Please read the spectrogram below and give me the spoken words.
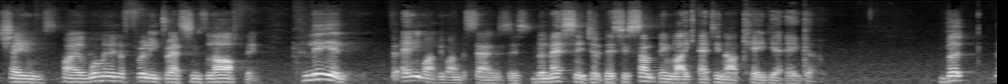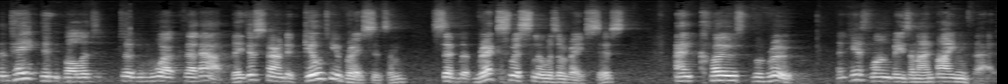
chains by a woman in a frilly dress who's laughing. Clearly, for anyone who understands this, the message of this is something like et in Arcadia ego. But the Tate didn't bother to, to work that out. They just found it guilty of racism, said that Rex Whistler was a racist, and closed the room. And here's one reason I mind that.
